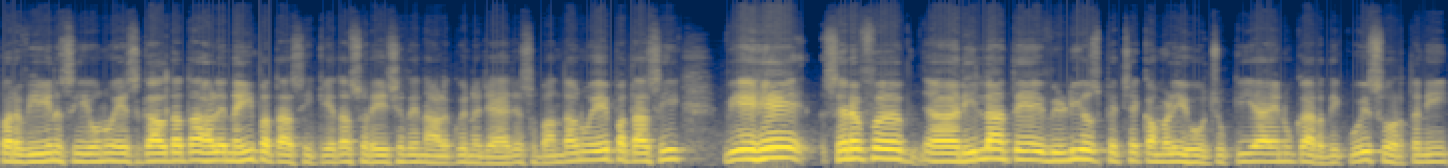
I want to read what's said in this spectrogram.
ਪ੍ਰਵੀਨ ਸੀ, ਉਹਨੂੰ ਇਸ ਗੱਲ ਦਾ ਤਾਂ ਹਲੇ ਨਹੀਂ ਪਤਾ ਸੀ ਕਿ ਇਹਦਾ ਸੁਰੇਸ਼ ਦੇ ਨਾਲ ਕੋਈ ਨਜਾਇਜ਼ ਸਬੰਧ ਆ। ਉਹਨੂੰ ਇਹ ਪਤਾ ਸੀ ਵੀ ਇਹ ਸਿਰਫ ਰੀਲਾਂ ਤੇ ਵੀਡੀਓਜ਼ ਪਿੱਛੇ ਕਮਲੀ ਹੋ ਚੁੱਕੀ ਆ, ਇਹਨੂੰ ਘਰ ਦੀ ਕੋਈ ਸੁਰਤ ਨਹੀਂ।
